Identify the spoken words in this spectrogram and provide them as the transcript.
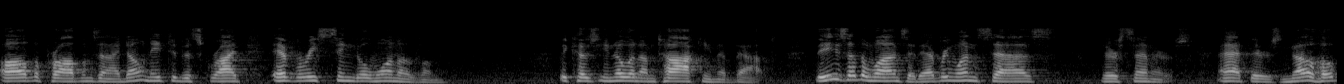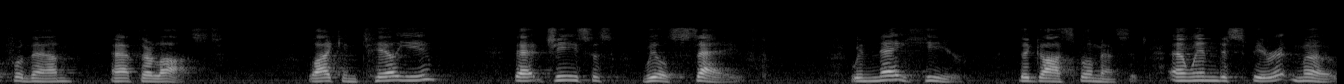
all the problems, and I don't need to describe every single one of them because you know what I'm talking about. These are the ones that everyone says they're sinners, and that there's no hope for them, and that they're lost. Well, I can tell you that Jesus will save when they hear the gospel message and when the Spirit moves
